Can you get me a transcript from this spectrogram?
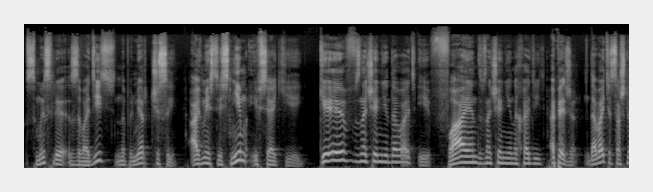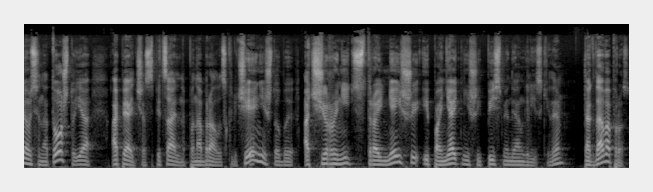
в смысле заводить, например, часы. А вместе с ним и всякие give в значении давать и find в значении находить. Опять же, давайте сошлемся на то, что я опять сейчас специально понабрал исключений, чтобы очернить стройнейший и понятнейший письменный английский, да? Тогда вопрос.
